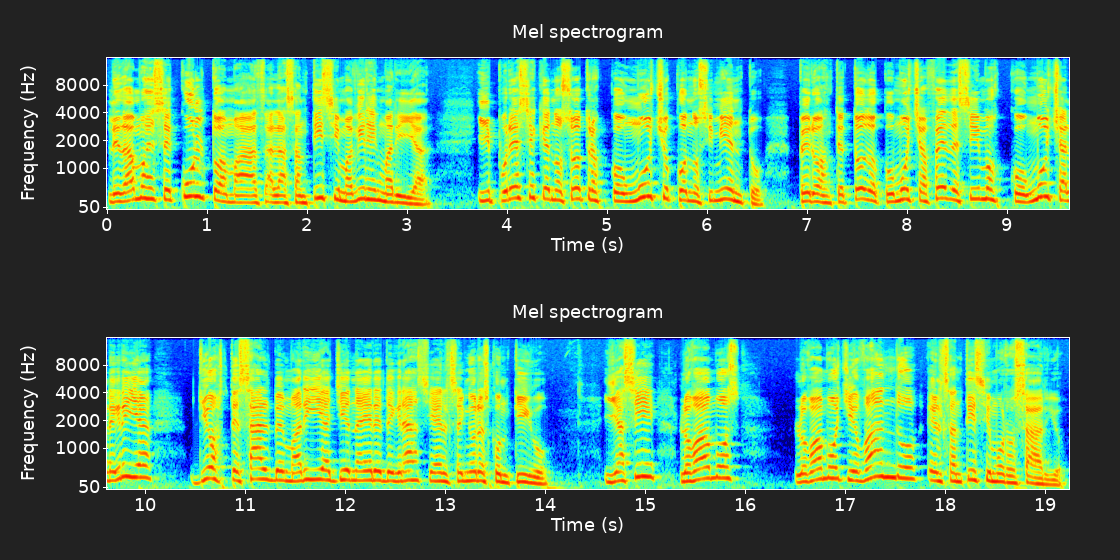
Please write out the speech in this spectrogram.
le damos ese culto a, a la Santísima Virgen María. Y por eso es que nosotros con mucho conocimiento, pero ante todo con mucha fe, decimos con mucha alegría, Dios te salve María, llena eres de gracia, el Señor es contigo. Y así lo vamos, lo vamos llevando el Santísimo Rosario.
